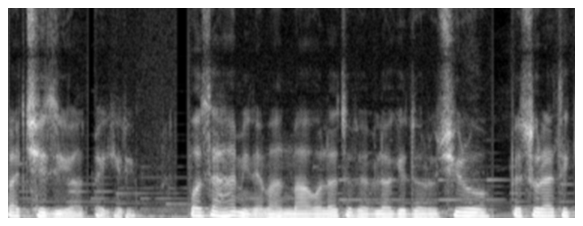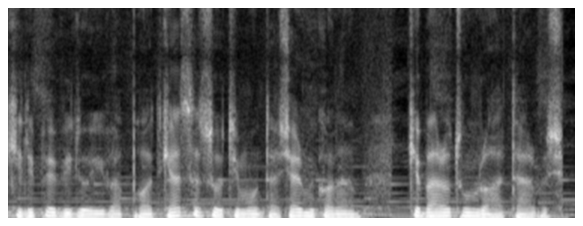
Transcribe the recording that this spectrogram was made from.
و چیزی یاد بگیریم. واسه همینه من مقالات وبلاگ داروچی رو به صورت کلیپ ویدئویی و پادکست صوتی منتشر می‌کنم که براتون راحت تر باشه.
